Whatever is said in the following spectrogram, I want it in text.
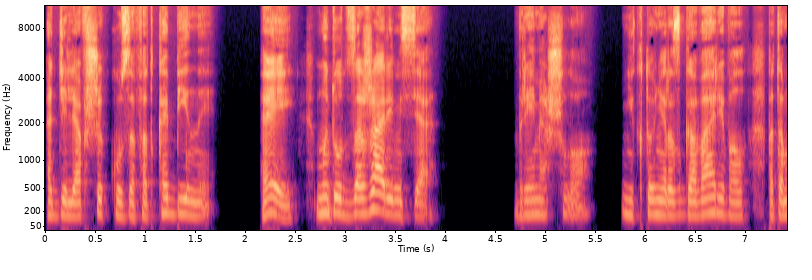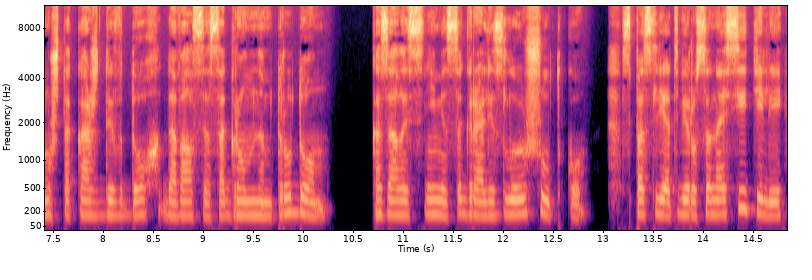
отделявший кузов от кабины. «Эй, мы тут зажаримся!» Время шло. Никто не разговаривал, потому что каждый вдох давался с огромным трудом. Казалось, с ними сыграли злую шутку. Спасли от вирусоносителей,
